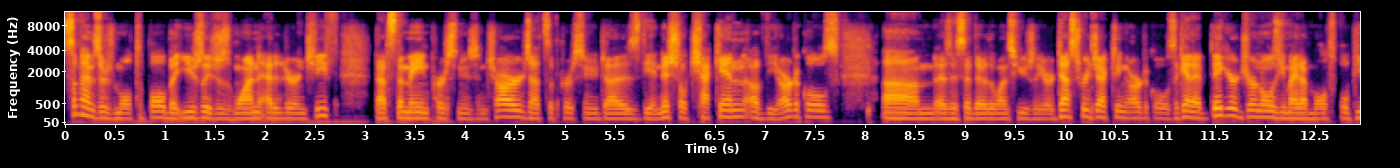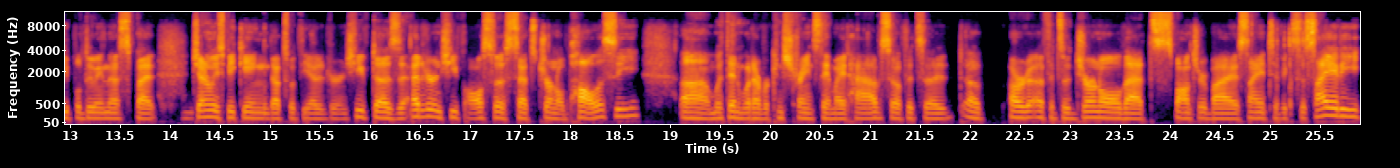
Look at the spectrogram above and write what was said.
sometimes there's multiple, but usually just one editor in chief. That's the main person who's in charge. That's the person who does the initial check-in of the articles. Um, as I said, they're the ones who usually are desk rejecting articles. Again, at bigger journals, you might have multiple people doing this, but generally speaking, that's what the editor in chief does. The editor in chief also sets journal policy um, within whatever constraints they might have. So if it's a, a or if it's a journal that's sponsored by a scientific society,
